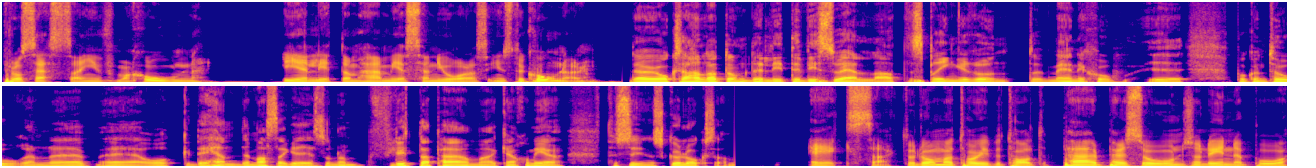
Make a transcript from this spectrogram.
processa information enligt de här mer senioras instruktioner. Det har ju också handlat om det lite visuella, att det springer runt människor i, på kontoren eh, och det händer massa grejer, så de flyttar pärmar, kanske mer för syns skull också. Exakt, och de har tagit betalt per person som du är inne på,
